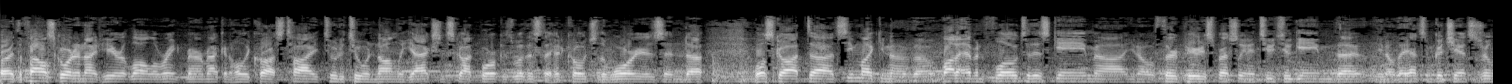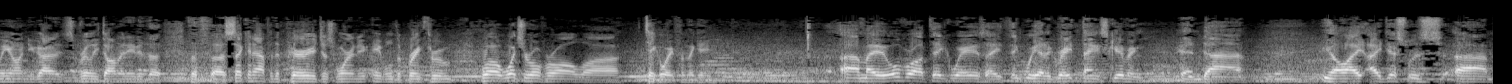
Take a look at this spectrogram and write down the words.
All right, the final score tonight here at Lawler Rink, Merrimack and Holy Cross tie two to two in non-league action. Scott Borek is with us, the head coach of the Warriors, and uh, well, Scott, uh, it seemed like you know the, a lot of ebb and flow to this game. Uh, you know, third period, especially in a two-two game, the, you know they had some good chances early on. You guys really dominated the, the uh, second half of the period, just weren't able to break through. Well, what's your overall uh, takeaway from the game? Uh, my overall takeaway is I think we had a great Thanksgiving, and you know I, I just was. Um,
